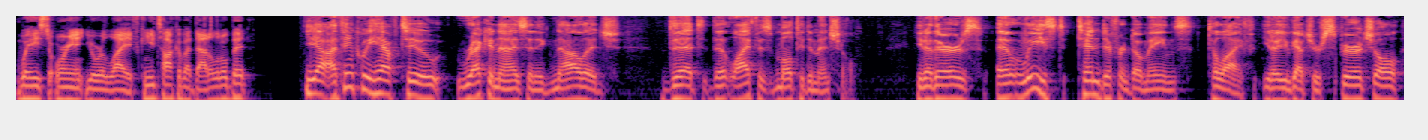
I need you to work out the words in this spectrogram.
ways to orient your life. Can you talk about that a little bit? Yeah, I think we have to recognize and acknowledge that that life is multidimensional. You know, there's at least 10 different domains to life. You know, you've got your spiritual,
